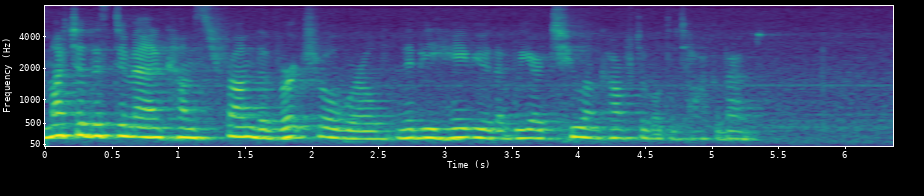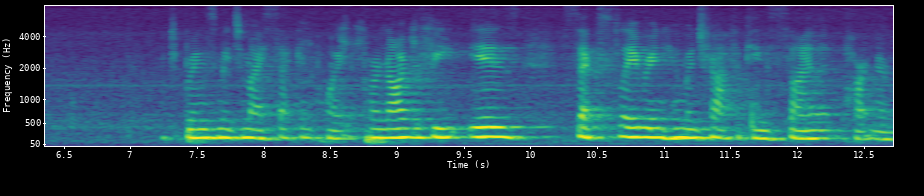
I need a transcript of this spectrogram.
Much of this demand comes from the virtual world and the behavior that we are too uncomfortable to talk about. which brings me to my second point. Pornography is sex slavery and human trafficking's silent partner.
